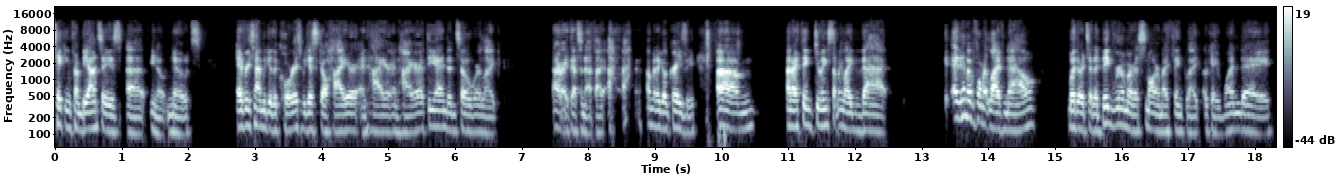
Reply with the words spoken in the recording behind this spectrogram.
taking from Beyonce's, uh, you know, notes. Every time we do the chorus, we just go higher and higher and higher at the end until we're like, all right, that's enough. I, I'm going to go crazy. Um, and I think doing something like that, anytime I perform it live now, whether it's at a big room or a small room, I think like, okay, one day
